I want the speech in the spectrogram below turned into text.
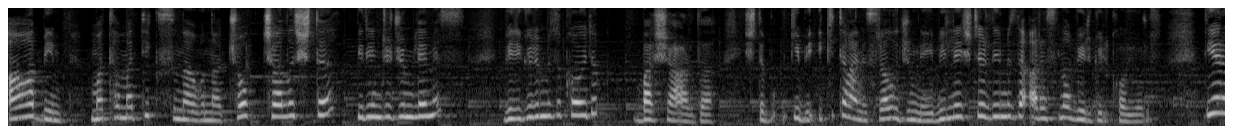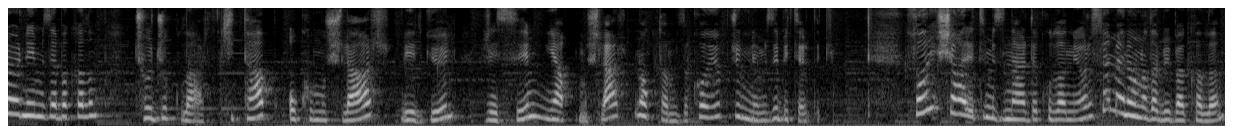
Abim matematik sınavına çok çalıştı. Birinci cümlemiz. Virgülümüzü koyduk. Başardı. İşte bu gibi iki tane sıralı cümleyi birleştirdiğimizde arasına virgül koyuyoruz. Diğer örneğimize bakalım. Çocuklar kitap okumuşlar. Virgül resim yapmışlar. Noktamızı koyup cümlemizi bitirdik. Soru işaretimizi nerede kullanıyoruz? Hemen ona da bir bakalım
